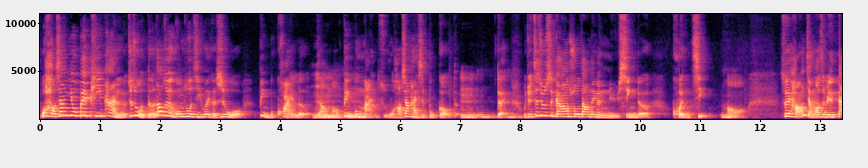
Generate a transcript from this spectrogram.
我好像又被批判了，就是我得到这个工作机会，可是我并不快乐，你知道吗？我并不满足，我好像还是不够的。嗯嗯，对，我觉得这就是刚刚说到那个女性的困境哦。所以好像讲到这边，大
